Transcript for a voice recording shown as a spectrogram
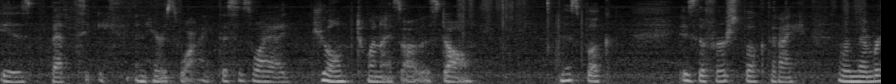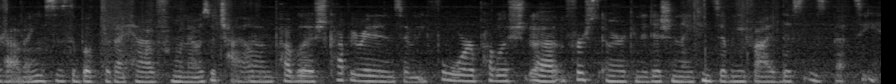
is Betsy, and here's why. This is why I jumped when I saw this doll. This book is the first book that I remember having. This is the book that I have from when I was a child. Um, published, copyrighted in 74, published, uh, first American edition, 1975. This is Betsy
